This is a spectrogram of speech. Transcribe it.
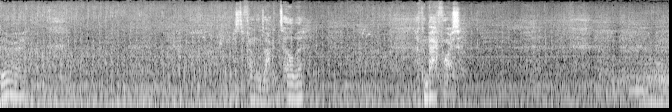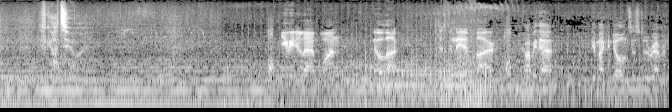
You all right? Must have found the doc in Talbot. Now come back for us. You've got to. Huey to Lab 1. No luck. Just a native fire. Copy that. Give my condolences to the Reverend.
